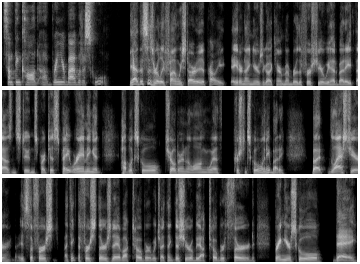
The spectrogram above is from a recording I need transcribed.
something called uh, bring your bible to school Yeah, this is really fun. We started it probably eight or nine years ago. I can't remember. The first year we had about 8,000 students participate. We're aiming at public school children along with Christian school, anybody. But last year, it's the first, I think the first Thursday of October, which I think this year will be October 3rd. Bring your school day.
